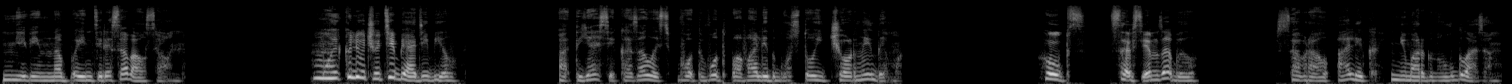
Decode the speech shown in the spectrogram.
Невинно поинтересовался он. «Мой ключ у тебя, дебил!» От Яси, казалось, вот-вот повалит густой черный дым. «Упс, совсем забыл», — соврал Алик, не моргнув глазом.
